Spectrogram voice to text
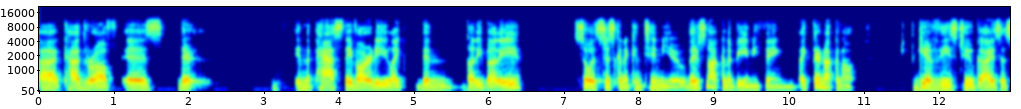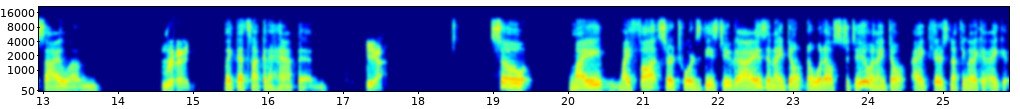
uh kadyrov is there in the past they've already like been buddy buddy. So it's just going to continue. There's not going to be anything like they're not going to give these two guys asylum. Right. like that's not going to happen. Yeah. so my my thoughts are towards these two guys and i don't know what else to do and i don't like there's nothing that i can like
